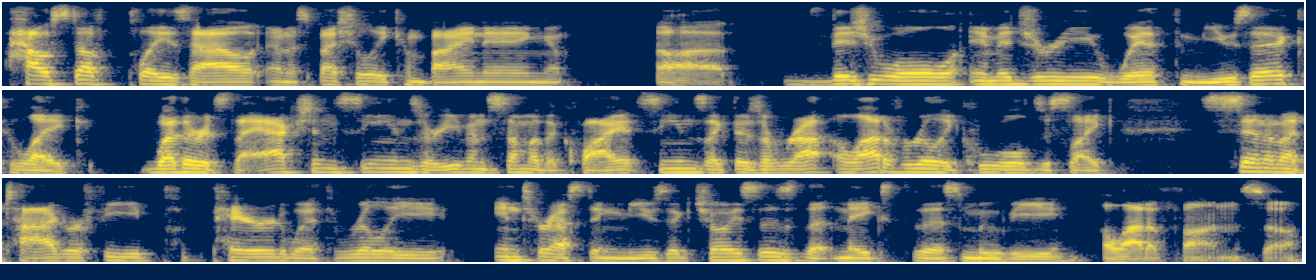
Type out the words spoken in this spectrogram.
how stuff plays out, and especially combining uh, visual imagery with music, like whether it's the action scenes or even some of the quiet scenes. Like there's a, ro- a lot of really cool, just like cinematography p- paired with really interesting music choices that makes this movie a lot of fun. So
